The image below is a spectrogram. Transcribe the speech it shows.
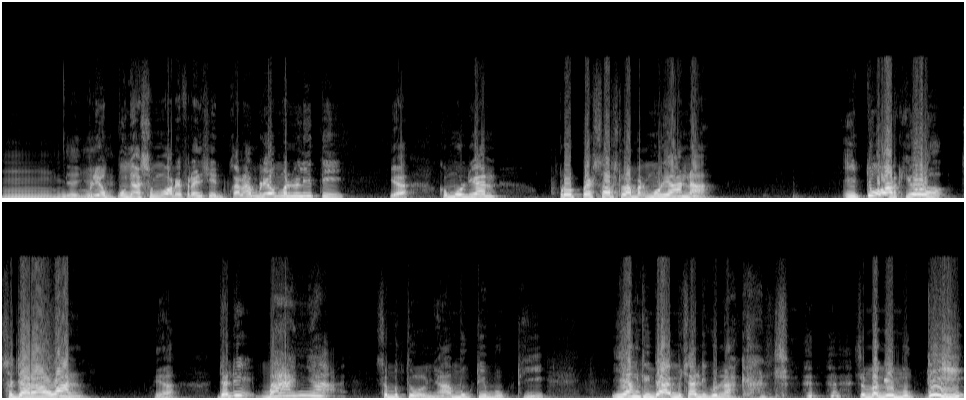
Hmm, nggih, Beliau punya semua referensi karena beliau meneliti, ya. Kemudian Profesor Slamet Mulyana itu arkeolog sejarawan, ya. Jadi banyak sebetulnya bukti-bukti yang tidak bisa digunakan sebagai bukti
